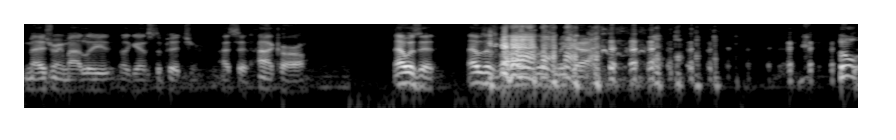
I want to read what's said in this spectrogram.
measuring my lead against the pitcher, I said, Hi, Carl. That was it. That was as valuable as we got. Who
